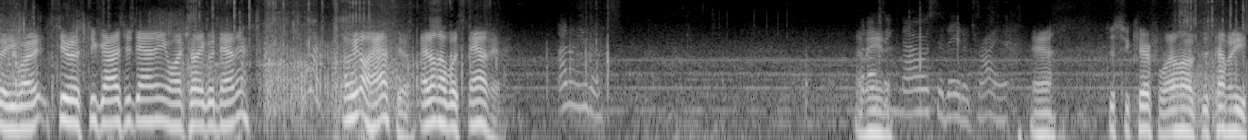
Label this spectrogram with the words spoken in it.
So you want to see those two guys are down there? You want to try to go down there? Sure. Oh, we don't have to. I don't know what's down there. I don't either. I But I, mean, think now is the day to try it. yeah. Just be careful. I don't know if there's how many,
